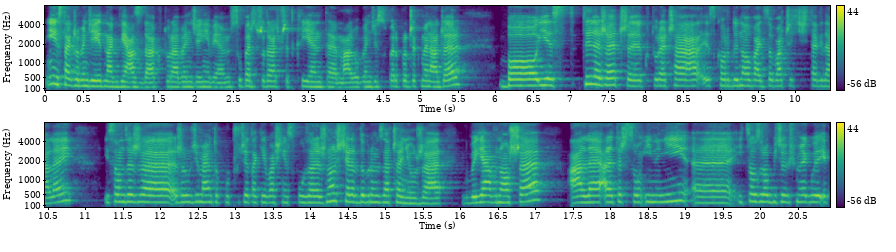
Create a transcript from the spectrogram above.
nie jest tak, że będzie jedna gwiazda, która będzie, nie wiem, super sprzedawać przed klientem albo będzie super project manager, bo jest tyle rzeczy, które trzeba skoordynować, zobaczyć i tak dalej. I sądzę, że, że ludzie mają to poczucie takiej właśnie współzależności, ale w dobrym znaczeniu, że jakby ja wnoszę, ale, ale też są inni yy, i co zrobić, żebyśmy jakby, jak,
